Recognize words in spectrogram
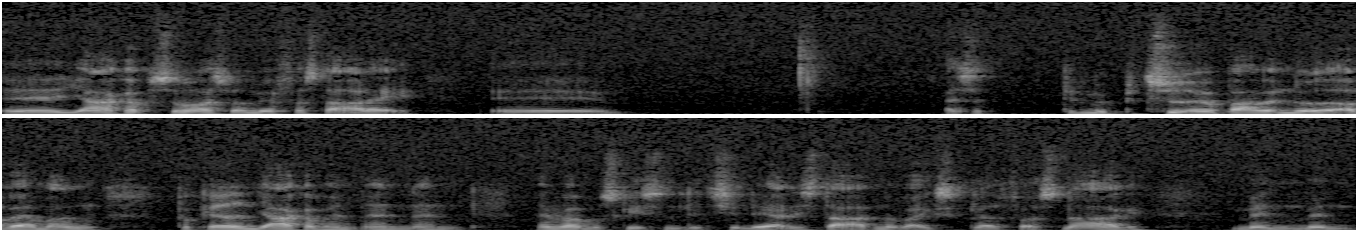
Øh, Jakob, som også var med fra start af, øh, altså det betyder jo bare noget at være mange på gaden. Jakob, han, han, han, han var måske sådan lidt genert i starten, og var ikke så glad for at snakke, men, men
